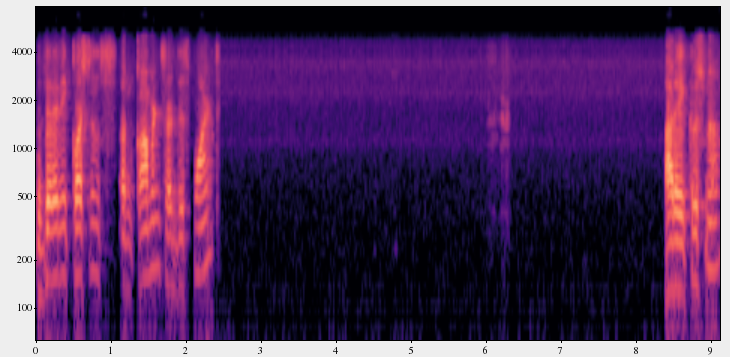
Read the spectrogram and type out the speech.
is there any questions and comments at this point? Hare Krishna.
